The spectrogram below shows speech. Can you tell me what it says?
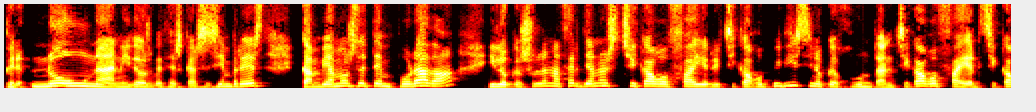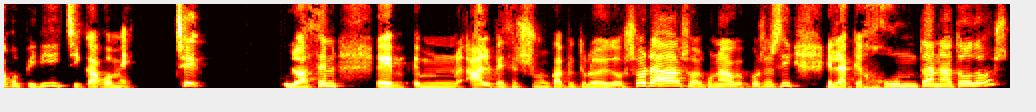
pero no una ni dos veces, casi siempre es cambiamos de temporada y lo que suelen hacer ya no es Chicago Fire y Chicago PD, sino que juntan Chicago Fire, Chicago PD y Chicago Med. Sí lo hacen, eh, a veces es un capítulo de dos horas o alguna cosa así, en la que juntan a todos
